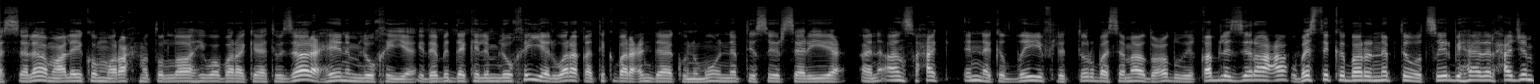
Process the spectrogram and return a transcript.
السلام عليكم ورحمة الله وبركاته. زارع هين ملوخية. إذا بدك الملوخية الورقة تكبر عندك ونمو النبت يصير سريع أنا أنصحك إنك تضيف للتربة سماد عضوي قبل الزراعة وبس تكبر النبتة وتصير بهذا الحجم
